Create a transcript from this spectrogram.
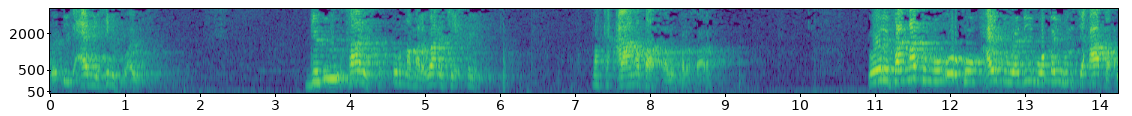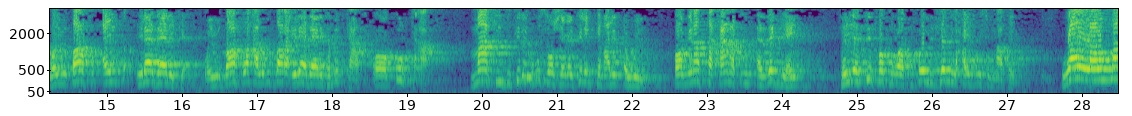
waa dhiig caadiyo xididku ay gaduud khaalisa urna male waana jilicsan marka calaamadaas lagu kala saaray. Uri fanatnu urku xaytu wadhiig waqayruhu istixaada wayudaafu ilaa dalika wayudaafu waxaa lagu dara ilaa dalika midkaas oo urka ah. Maakii dukira lagu soo sheegay fi lixtimaali alawali oo min astakaanati inuu adag yahay fa hiya sifatun waa sifo lidami lxayd u sugnaatay. Walowna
